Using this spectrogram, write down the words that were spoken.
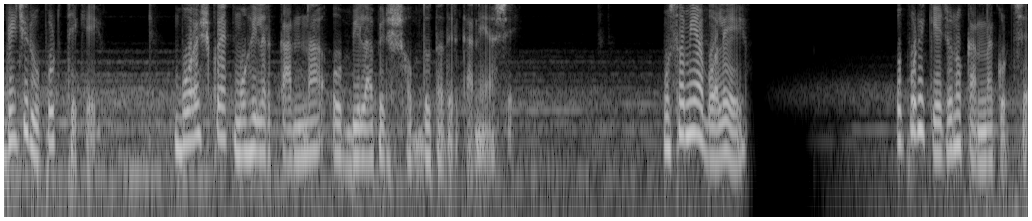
ব্রিজের উপর থেকে বয়স্ক এক মহিলার কান্না ও বিলাপের শব্দ তাদের কানে আসে। মুসামিয়া বলে উপরে কে যেন কান্না করছে।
